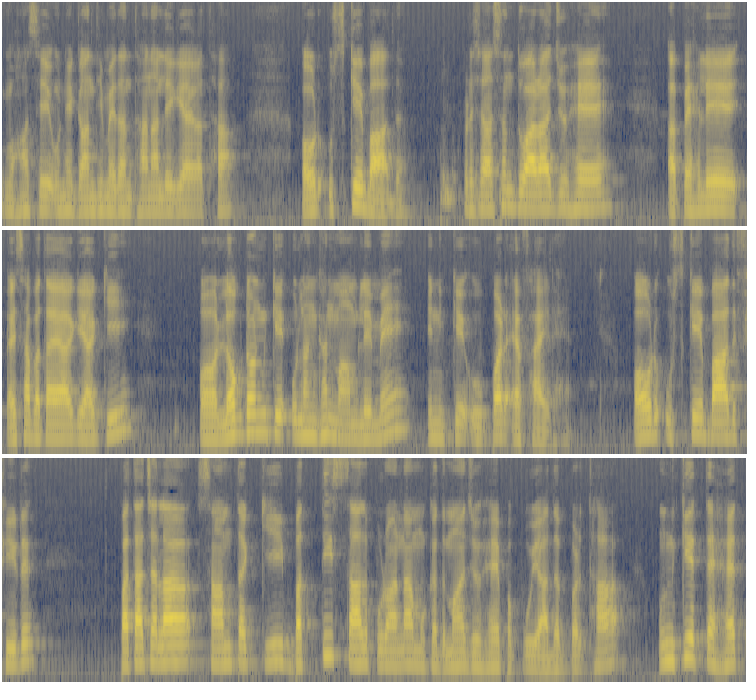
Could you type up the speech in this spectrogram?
वहाँ से उन्हें गांधी मैदान थाना ले गया था और उसके बाद प्रशासन द्वारा जो है पहले ऐसा बताया गया कि लॉकडाउन के उल्लंघन मामले में इनके ऊपर एफआईआर है और उसके बाद फिर पता चला शाम तक कि 32 साल पुराना मुकदमा जो है पप्पू यादव पर था। उनके तहत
